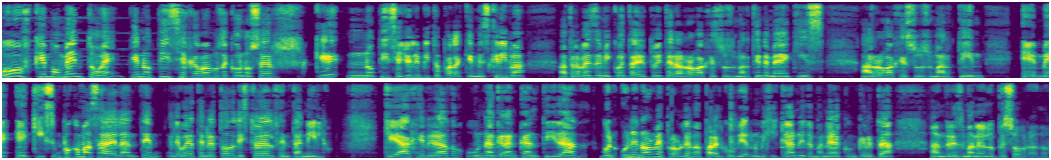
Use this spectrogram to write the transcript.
Uf, qué momento, ¿eh? Qué noticia acabamos de conocer. Qué noticia. Yo le invito para que me escriba a través de mi cuenta de Twitter, arroba Jesús Martín MX, arroba Jesús Martín MX. Un poco más adelante le voy a tener toda la historia del fentanilo, que ha generado una gran cantidad, bueno, un enorme problema para el gobierno mexicano y de manera concreta Andrés Manuel López Obrador.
